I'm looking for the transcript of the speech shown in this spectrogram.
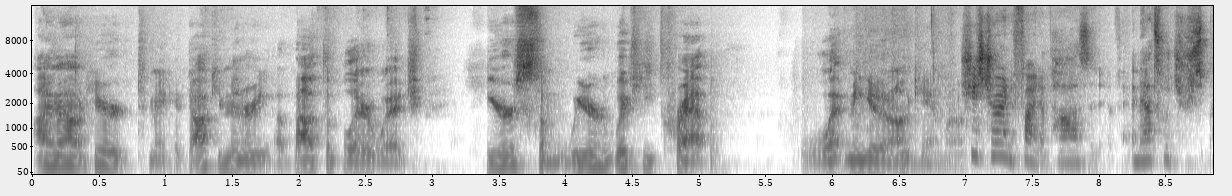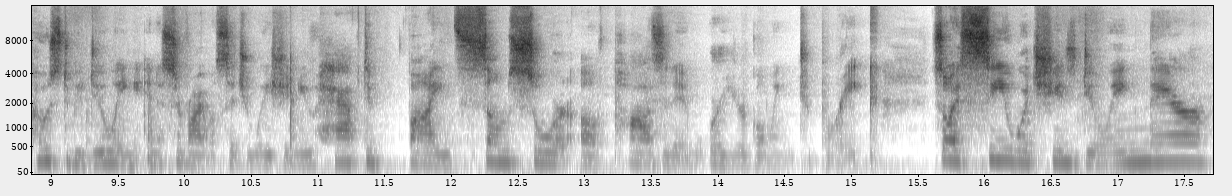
I'm out here to make a documentary about the Blair Witch. Here's some weird witchy crap. Let me get it on camera. She's trying to find a positive, and that's what you're supposed to be doing in a survival situation. You have to find some sort of positive, or you're going to break. So I see what she's doing there,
